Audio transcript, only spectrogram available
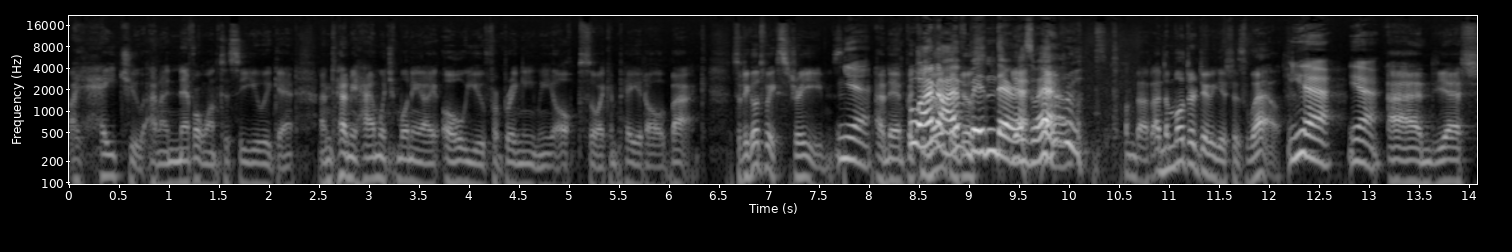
I hate you, and I never want to see you again. And tell me how much money I owe you for bringing me up, so I can pay it all back. So they go to extremes. Yeah. And then, but Oh, you I've- know I've just- been there yeah, as well. Everyone's done that, and the mother doing it as well. Yeah, yeah. And yet,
